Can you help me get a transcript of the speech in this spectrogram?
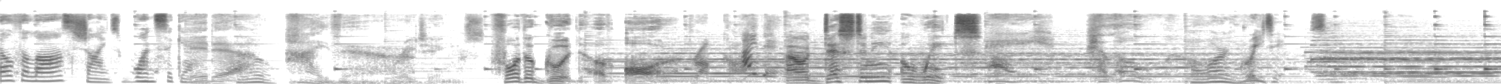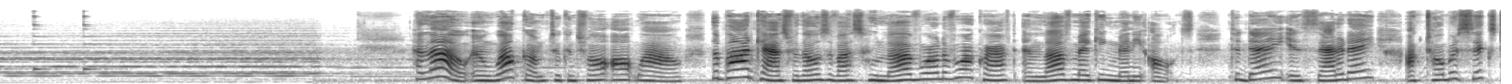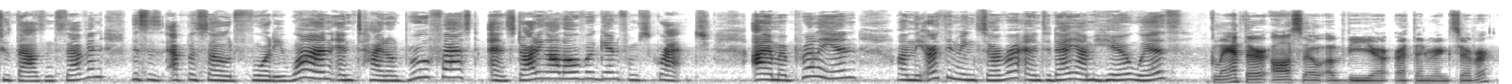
Quel'Thalas shines once again. Hey there. Hello. Hi there. Greetings. For the good of all. Hi there. Our destiny awaits. Hey. Hello. How are you? Greetings. Hello and welcome to Control Alt WoW, the podcast for those of us who love World of Warcraft and love making many alts. Today is Saturday, October 6, 2007. This is episode 41 entitled Brewfest and starting all over again from scratch. I am Aprillian on the Earthen Ring server and today I'm here with Glanthur, also of the uh, Earthen Ring server.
